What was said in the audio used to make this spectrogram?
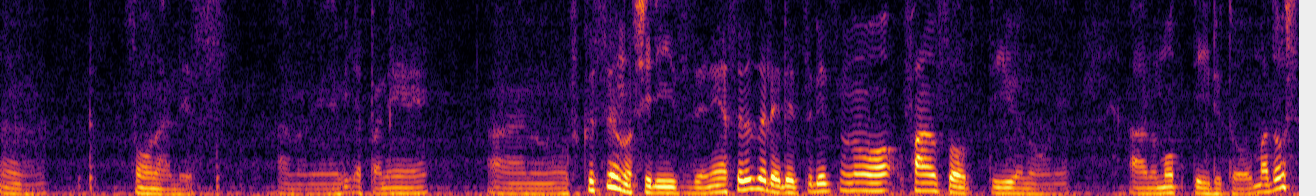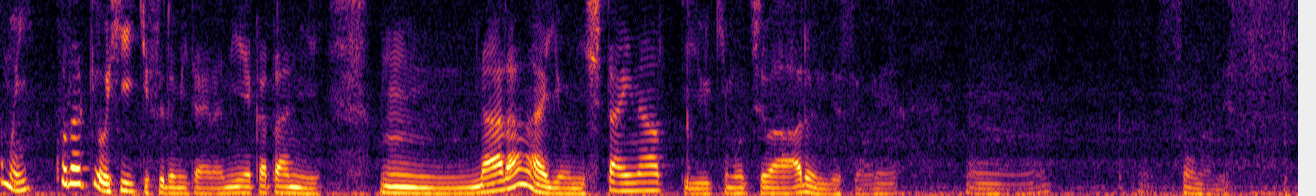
うん。そうなんです。あのね、やっぱね、あの複数のシリーズでね、それぞれ別々のファン層っていうのをね、あの持っていると、まあ、どうしても1個だけをひいきするみたいな見え方に、うん、ならないようにしたいなっていう気持ちはあるんですよね。うん、そうなんです。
